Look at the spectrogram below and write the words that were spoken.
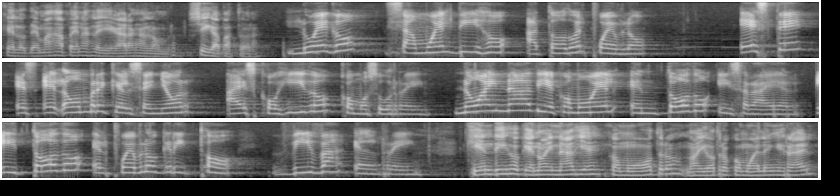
que los demás apenas le llegaran al hombro. Siga, pastora. Luego Samuel dijo a todo el pueblo, este es el hombre que el Señor ha escogido como su rey. No hay nadie como él en todo Israel. Y todo el pueblo gritó, viva el rey. ¿Quién dijo que no hay nadie como otro? ¿No hay otro como él en Israel?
